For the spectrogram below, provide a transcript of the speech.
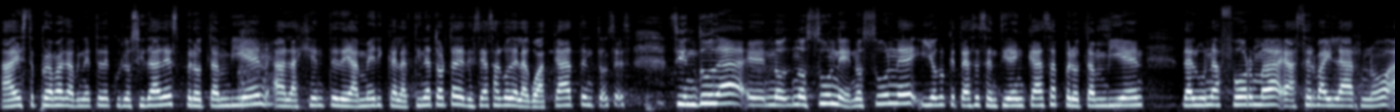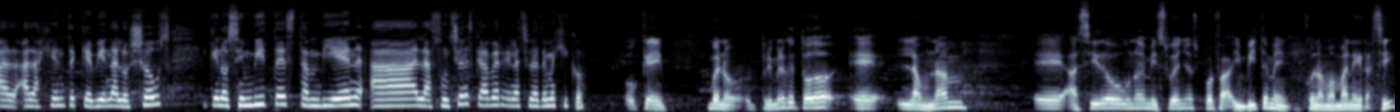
a este programa Gabinete de Curiosidades, pero también a la gente de América Latina. Tú ahorita decías algo del aguacate, entonces sin duda eh, nos, nos, une, nos une y yo creo que te hace sentir en casa, pero también de alguna forma hacer bailar ¿no? a, la gente que viene a los shows que nos invites también a las funciones que va a haber en la Ciudad de México. Ok, bueno, primero que todo, eh, la UNAM eh, ha sido uno de mis sueños. Por favor, invíteme con la mamá negra. Sí,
